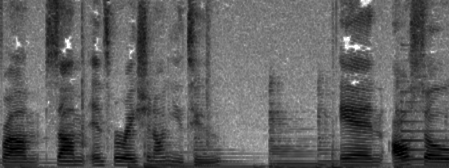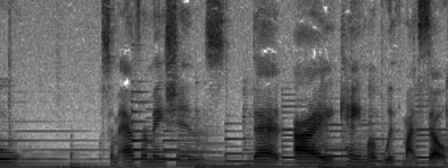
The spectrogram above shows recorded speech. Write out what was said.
from some inspiration on YouTube and also some affirmations that I came up with myself.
